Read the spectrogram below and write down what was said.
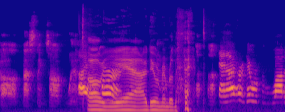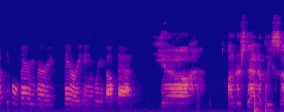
uh, mess things up with. I oh heard, yeah, I do remember that. And I heard there were a lot of people very, very, very angry about that. Yeah, understandably so,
